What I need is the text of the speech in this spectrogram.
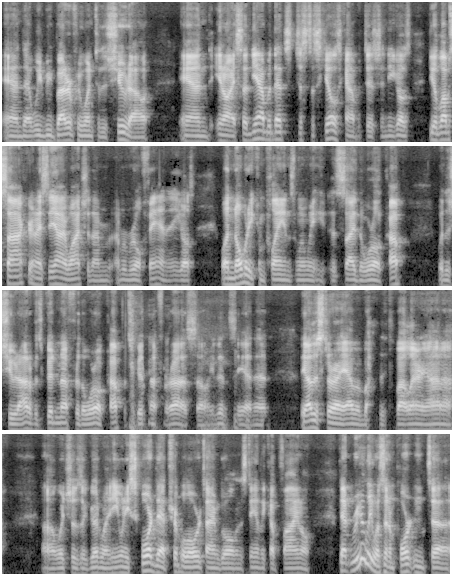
And that we'd be better if we went to the shootout. And, you know, I said, yeah, but that's just a skills competition. He goes, do you love soccer? And I said, yeah, I watch it. I'm, I'm a real fan. And he goes, well, nobody complains when we decide the World Cup with the shootout. If it's good enough for the World Cup, it's good enough for us. So he didn't see it. And the other story I have about about Larionov, uh, which was a good one, he when he scored that triple overtime goal in the Stanley Cup final, that really was an important uh,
